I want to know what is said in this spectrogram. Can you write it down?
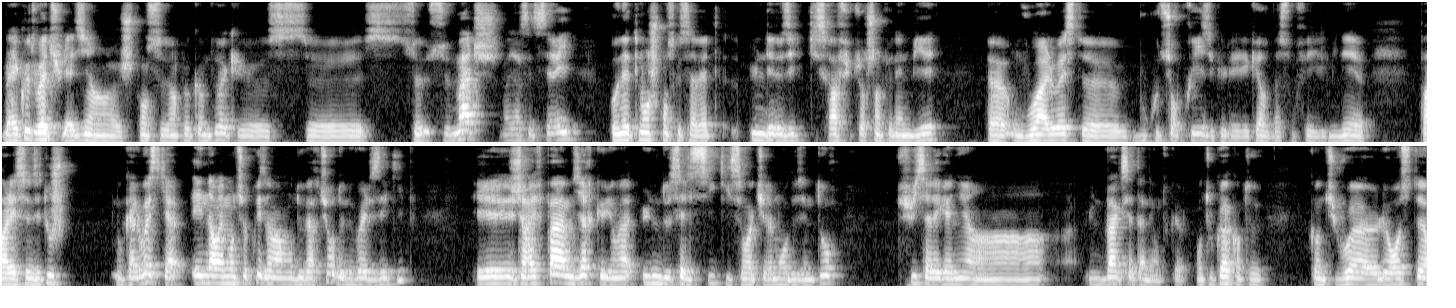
Bah écoute, ouais, tu l'as dit, hein, je pense un peu comme toi que ce, ce, match, on va dire cette série, honnêtement, je pense que ça va être une des deux équipes qui sera future championne NBA. Euh, on voit à l'ouest euh, beaucoup de surprises et que les Lakers bah, sont fait éliminer euh, par les Suns et tout. Donc à l'ouest, il y a énormément de surprises un monde d'ouverture, de nouvelles équipes. Et j'arrive pas à me dire qu'il y en a une de celles-ci qui sont actuellement au deuxième tour puisse aller gagner un, une bague cette année en tout cas. En tout cas, quand, quand tu vois le roster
